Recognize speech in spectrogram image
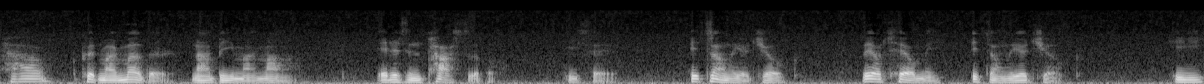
How could my mother not be my mom? It is impossible, he said. It's only a joke. They'll tell me it's only a joke. He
